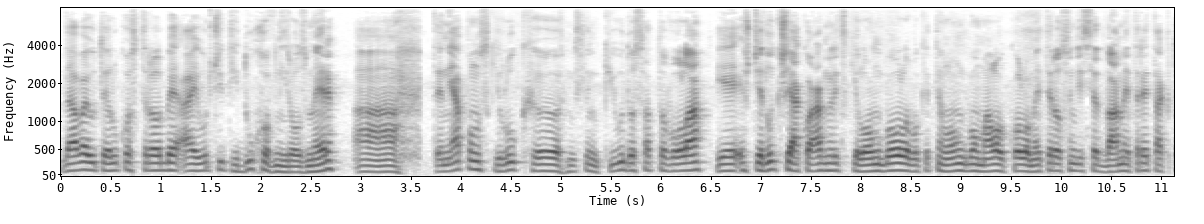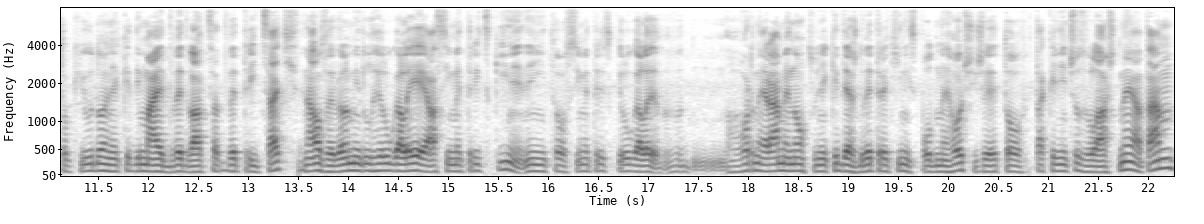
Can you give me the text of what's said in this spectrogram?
dávajú tej lukostrelbe aj určitý duchovný rozmer a ten japonský luk, e, myslím Kyudo sa to volá, je ešte dlhšie ako anglický longbow, lebo keď ten longbow mal okolo 1,82 m, tak to Kyudo niekedy má aj 2,20, 2,30. Naozaj veľmi dlhý luk, ale je asymetrický, není to symetrický luk, ale horné rameno sú niekedy až dve tretiny spodného, čiže je to také niečo zvláštne. A tam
